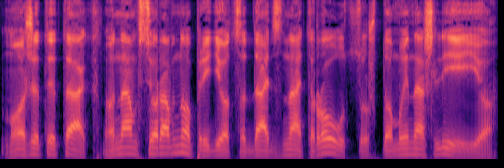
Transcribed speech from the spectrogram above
Может и так, но нам все равно придется дать знать Роудсу, что мы нашли ее».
